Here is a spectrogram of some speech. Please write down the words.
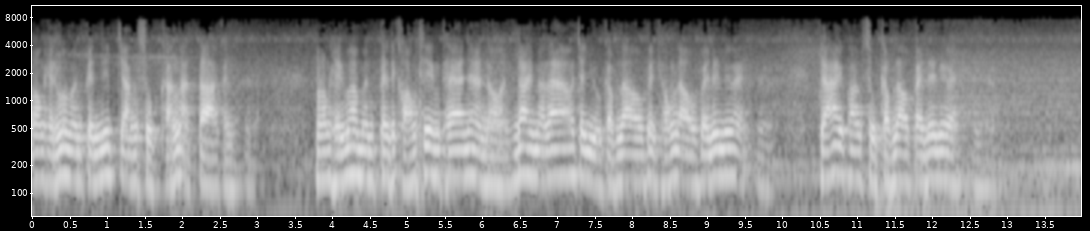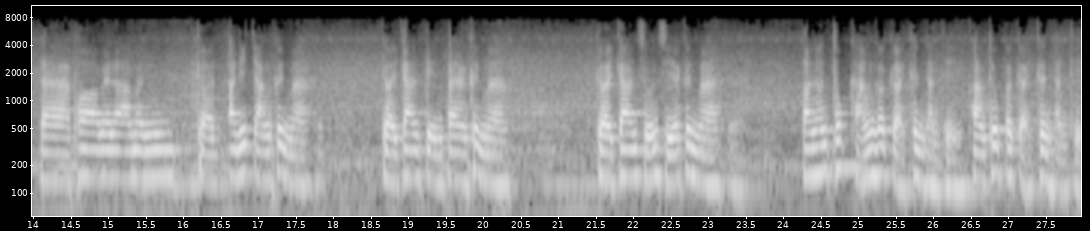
มองเห็นว่ามันเป็นนิจจังสุขขังอัตตากัน มองเห็นว่ามันเป็นของเที่ยงแท้แน่นอน ได้มาแล้วจะอยู่กับเราเป็นของเราไปเรื่อยๆ จะให้ความสุขกับเราไปเรื่อยๆ แต่พอเวลามันเกิดอนิจจังขึ้นมา เกิดการเปลี่ยนแปลงขึ้นมา เกิดการสูญเสียขึ้นมา ตอนนั้นทุกขังก็เกิดขึ้นทันที ความทุกข์ก็เกิดขึ้นทันที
